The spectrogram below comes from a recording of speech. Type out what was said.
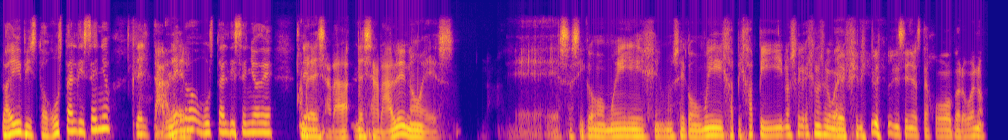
Lo habéis visto, ¿gusta el diseño del tablero? ¿Gusta el diseño de...? desagradable no es. Eh, es así como muy, no sé, como muy happy happy, no sé, no sé cómo definir el diseño de este juego, pero bueno,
